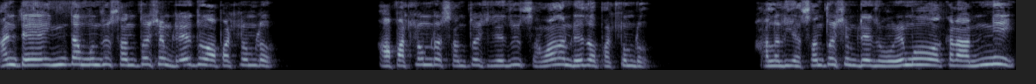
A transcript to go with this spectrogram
అంటే ఇంత ముందు సంతోషం లేదు ఆ పట్టణంలో. ఆ పట్టణంలో సంతోషం లేదు సమాధానం లేదు ఆ పట్టణంలో. అలా సంతోషం లేదు. ఏమో అక్కడ అన్ని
